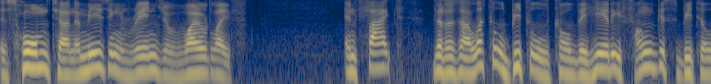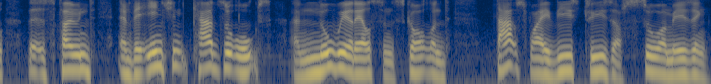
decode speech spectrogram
is home to an amazing range of wildlife. In fact, there is a little beetle called the hairy fungus beetle that is found in the ancient Cadzow oaks and nowhere else in Scotland. That's why these trees are so amazing.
